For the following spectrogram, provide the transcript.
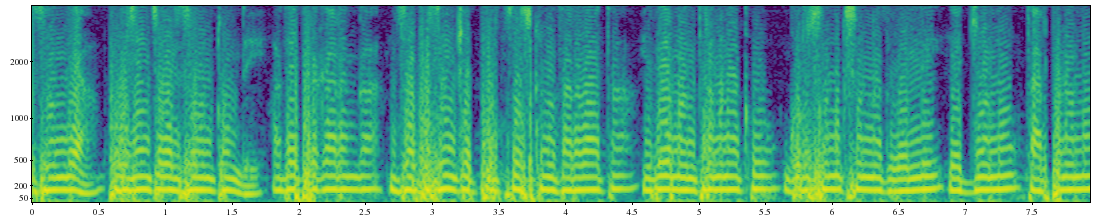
సంధ్య పూజించవలసి ఉంటుంది. అదే ప్రకారంగా జప సంఖ్య పూర్తి చేసుకున్న తర్వాత ఇదే మంత్రమునకు గురు సమక్షంలోకి వెళ్ళి యజ్ఞము తర్పణము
